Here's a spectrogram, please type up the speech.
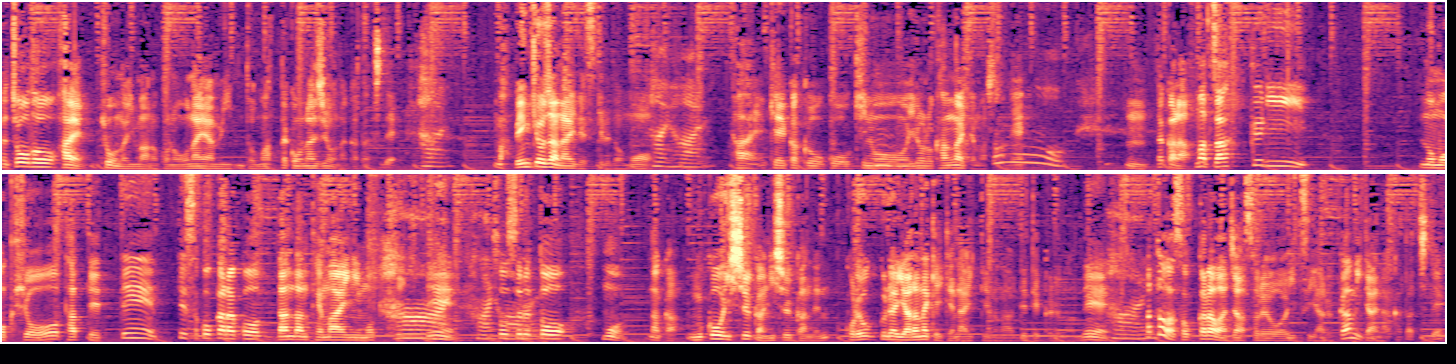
い。ちょうど、はい、今日の今のこのお悩みと全く同じような形で、はい。まあ、勉強じゃないですけれども、はいはい。はい、計画をこう昨日いろいろ考えてましたね、おーうん、だから、まあ、ざっくりの目標を立ててでそこからこうだんだん手前に持っていって、はいはいそうするともうなんか向こう1週間2週間でこれをぐらいやらなきゃいけないっていうのが出てくるので、はい。あとはそこからはじゃあそれをいつやるかみたいな形で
